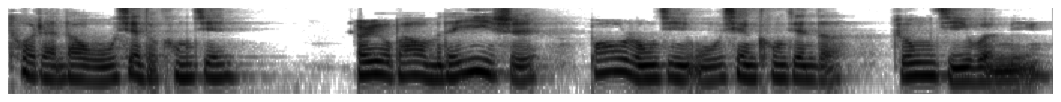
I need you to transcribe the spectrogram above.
拓展到无限的空间，而又把我们的意识包容进无限空间的终极文明。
